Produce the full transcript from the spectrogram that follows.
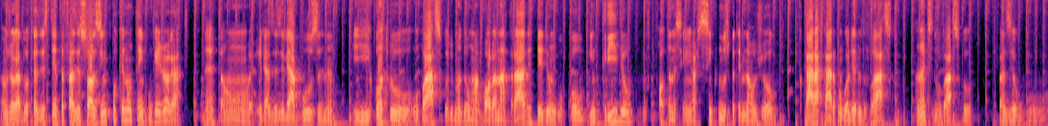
é um jogador que às vezes tenta fazer sozinho porque não tem com quem jogar, né? Então, ele às vezes ele abusa, né? E contra o, Vasco, ele mandou uma bola na trave, perdeu um gol incrível, faltando assim, acho cinco minutos para terminar o jogo, cara a cara com o goleiro do Vasco, antes do Vasco fazer o, o,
